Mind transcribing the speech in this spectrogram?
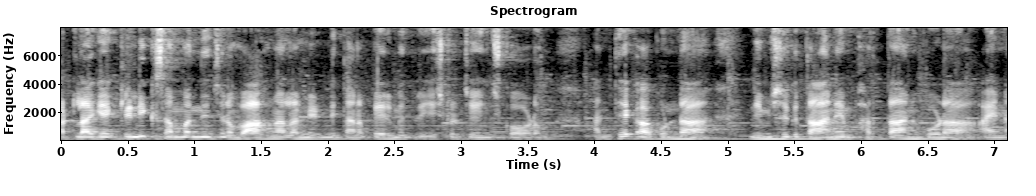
అట్లాగే క్లినిక్ సంబంధించిన వాహనాలన్నింటినీ తన పేరు మీద రిజిస్టర్ చేయించుకోవడం అంతేకాకుండా నిమిషకు తానే భర్త అని కూడా ఆయన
